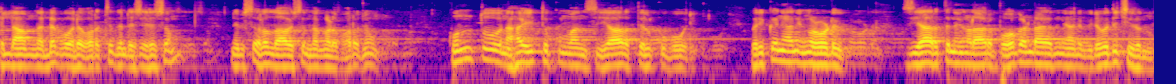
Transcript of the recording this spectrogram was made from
എല്ലാം നല്ലപോലെ ഉറച്ചതിന്റെ ശേഷം നബി തങ്ങൾ പറഞ്ഞു കുന്തു നഹൈത്തുക്കും വൻ സിയാറത്തിൽ കുബൂരി. ഒരിക്കൽ ഞാൻ നിങ്ങളോട് സിയാറത്തിന് നിങ്ങൾ ആരും പോകണ്ട എന്ന് ഞാൻ വിരോധിച്ചിരുന്നു.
